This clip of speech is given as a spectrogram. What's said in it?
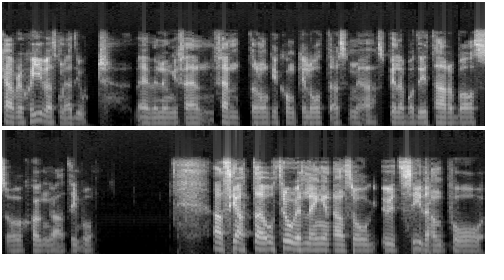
coverskiva som jag hade gjort det är väl ungefär 15 Åke Konke-låtar som jag spelar både gitarr och bas och sjöng och allting på. Han skrattade otroligt länge när han såg utsidan på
